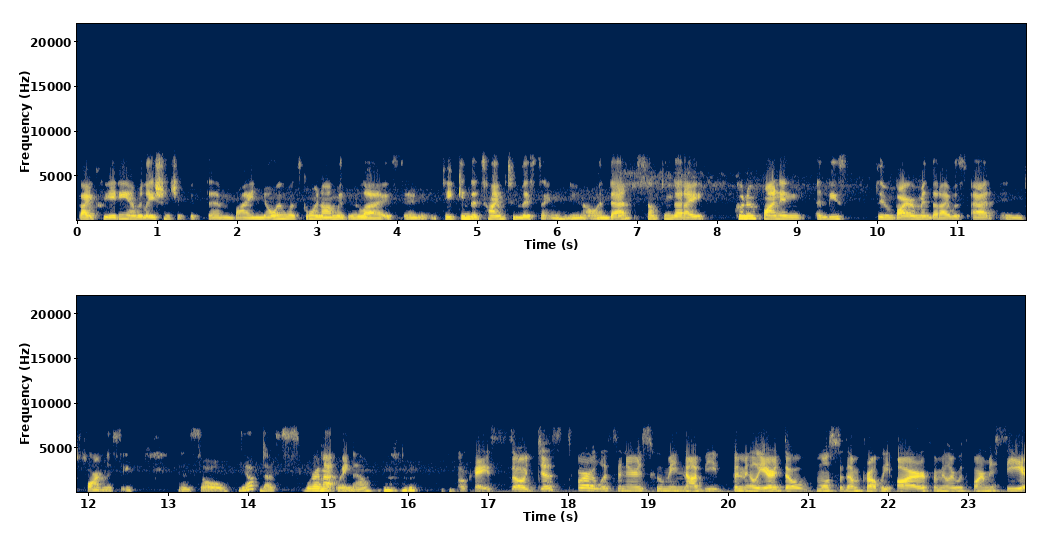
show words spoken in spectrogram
by creating a relationship with them, by knowing what's going on with their lives and taking the time to listen, you know, and that's something that I couldn't find in at least the environment that I was at in pharmacy. And so, yeah, that's where I'm at right now. okay, so just for our listeners who may not be familiar, though most of them probably are familiar with pharmacy,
